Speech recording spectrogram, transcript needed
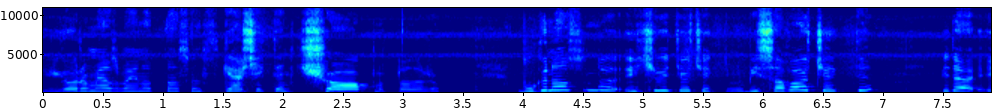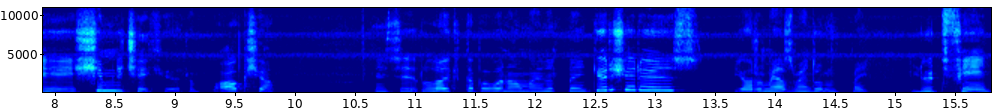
yorum yazmayı unutmazsanız gerçekten çok mutlu olurum. Bugün aslında iki video çektim. Bir sabah çektim. Bir de e, şimdi çekiyorum. Akşam. Neyse like atıp abone olmayı unutmayın. Görüşürüz. Yorum yazmayı da unutmayın. Lütfen.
